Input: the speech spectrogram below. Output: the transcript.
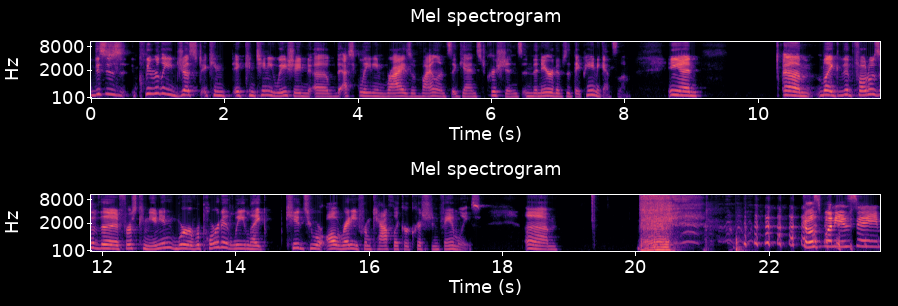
this is clearly just a, con- a continuation of the escalating rise of violence against Christians and the narratives that they paint against them. And um, like the photos of the first communion were reportedly like kids who were already from Catholic or Christian families. Um Ghost Bunny is saying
